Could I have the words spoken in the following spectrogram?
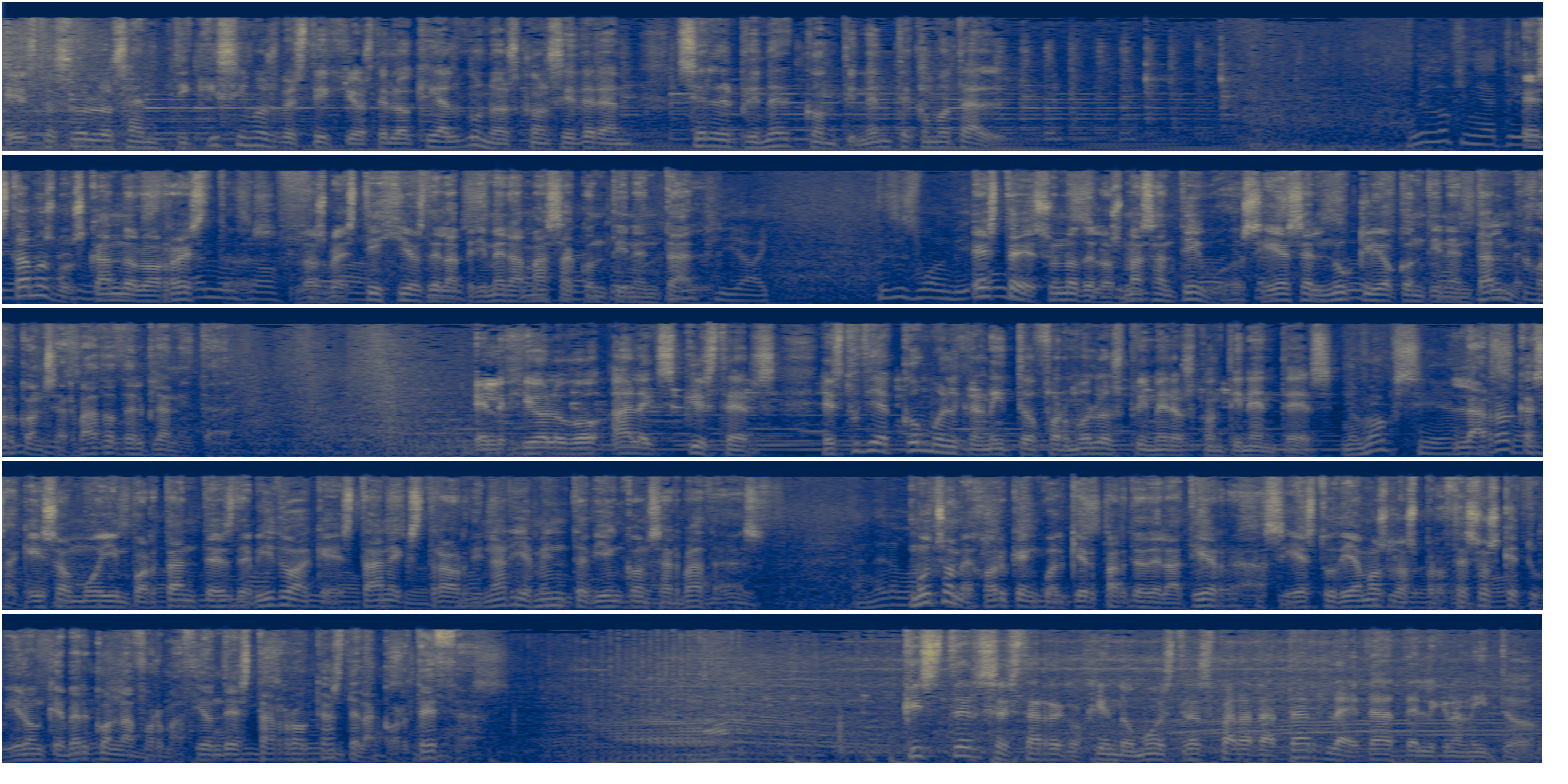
Estos son los antiquísimos vestigios de lo que algunos consideran ser el primer continente como tal. Estamos buscando los restos, los vestigios de la primera masa continental. Este es uno de los más antiguos y es el núcleo continental mejor conservado del planeta. El geólogo Alex Kisters estudia cómo el granito formó los primeros continentes. Las rocas aquí son muy importantes debido a que están extraordinariamente bien conservadas. Mucho mejor que en cualquier parte de la Tierra, si estudiamos los procesos que tuvieron que ver con la formación de estas rocas de la corteza. Kisters está recogiendo muestras para datar la edad del granito.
